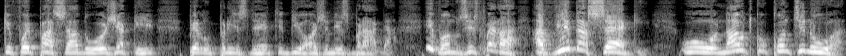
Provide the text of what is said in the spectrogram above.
que foi passado hoje aqui pelo presidente Diógenes Braga. E vamos esperar. A vida segue. O Náutico continua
